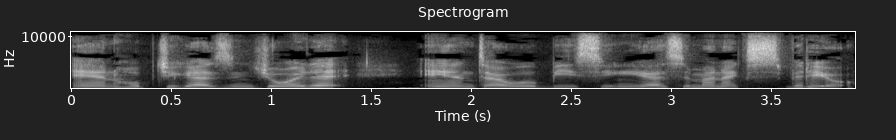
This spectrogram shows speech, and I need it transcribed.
and hope you guys enjoyed it and I will be seeing you guys in my next video.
